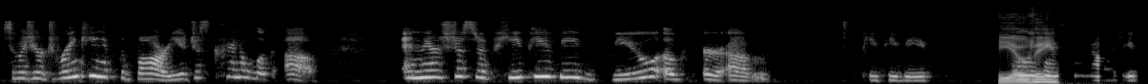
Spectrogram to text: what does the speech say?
So as you're drinking at the bar, you just kind of look up and there's just a PPV view of or um PPV POV. terminology,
